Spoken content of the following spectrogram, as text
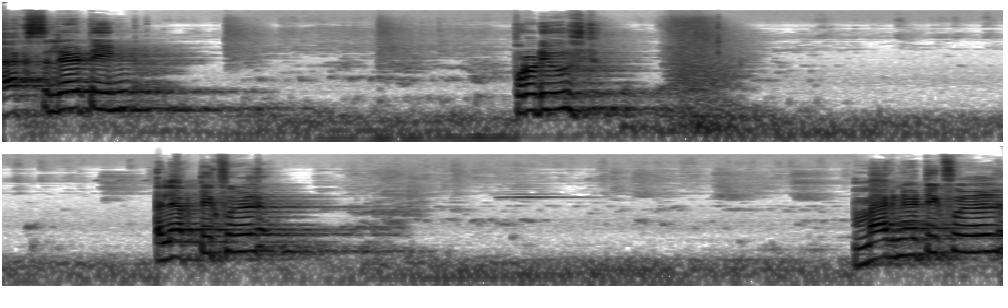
accelerating produced electric field magnetic field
